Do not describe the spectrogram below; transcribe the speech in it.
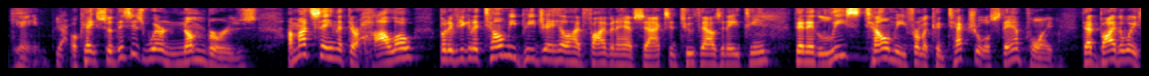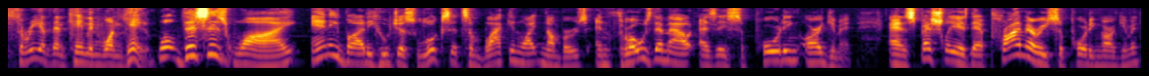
game. Yeah. Okay, so this is where numbers. I'm not saying that they're hollow, but if you're going to tell me B.J. Hill had five and a half sacks in 2018, then at least tell me from a contextual standpoint that, by the way, three of them came in one game. Well, this is why anybody who just looks at some black and white numbers and throws them out as a supporting argument, and especially as their primary supporting argument,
